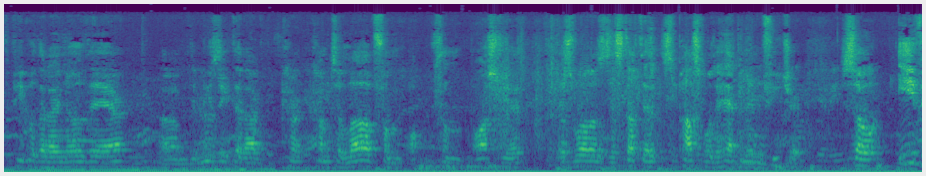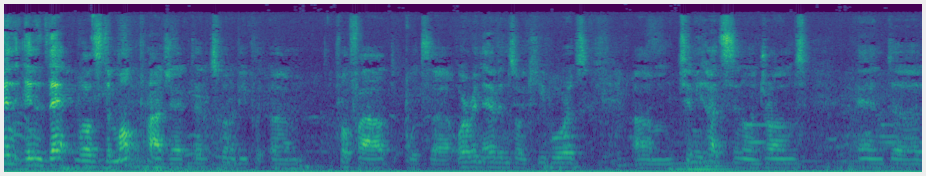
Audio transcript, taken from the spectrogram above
the people that I know there, um, the music that I've co- come to love from from Austria, as well as the stuff that's possible to happen in the future. So even in that, it's the Monk project that's going to be um, profiled with uh, Orrin Evans on keyboards, um, Timmy Hudson on drums, and uh,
